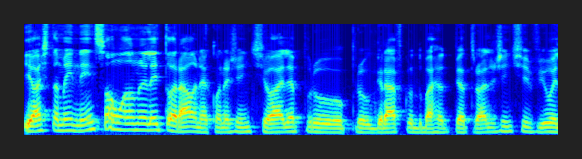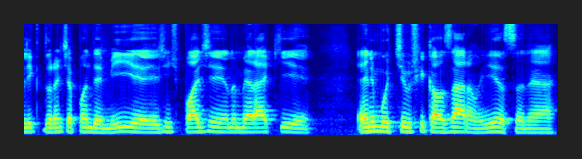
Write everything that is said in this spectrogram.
e eu acho também nem só um ano eleitoral, né? Quando a gente olha para o gráfico do barril do petróleo, a gente viu ali que durante a pandemia, e a gente pode enumerar aqui N motivos que causaram isso, né?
